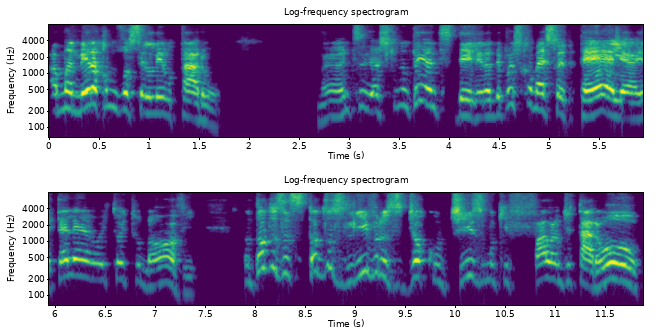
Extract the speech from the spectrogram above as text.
a maneira como você lê o tarô. Né? Antes, acho que não tem antes dele, né? depois começa o Etélia, Etélia é 889. Então, todos, os, todos os livros de ocultismo que falam de tarô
